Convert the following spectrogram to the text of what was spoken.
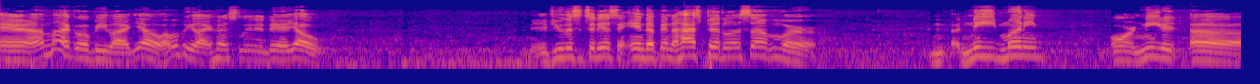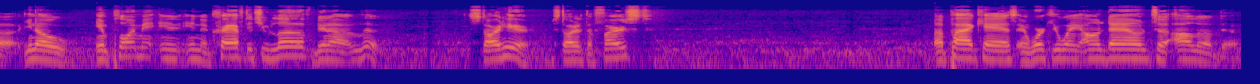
And I'm not gonna be like, yo, I'm gonna be like hustling and then, yo, if you listen to this and end up in the hospital or something, or need money, or need uh, you know, employment in, in the craft that you love, then I look, start here. Start at the first a podcast and work your way on down to all of them.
